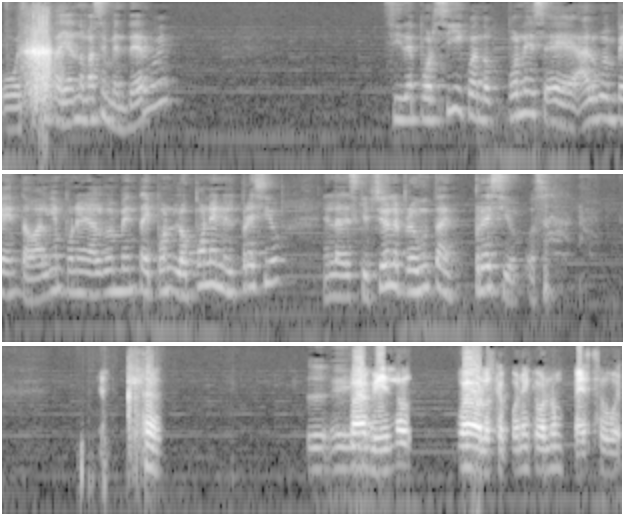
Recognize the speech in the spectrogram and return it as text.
o está batallando más en vender, güey. Si de por sí cuando pones eh, algo en venta o alguien pone algo en venta y pon- lo pone en el precio, en la descripción le preguntan precio, o sea. eh, Para mí, los, los que ponen que valen un peso, güey.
